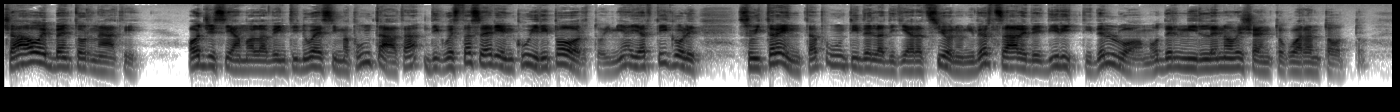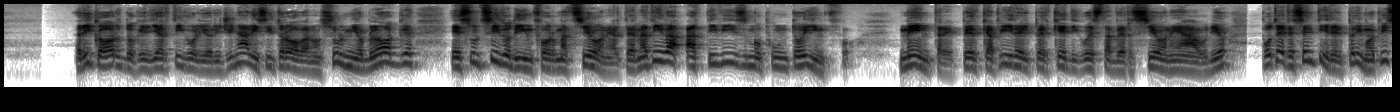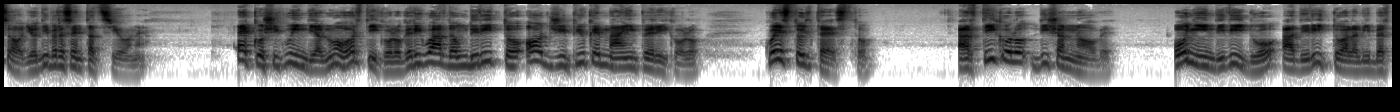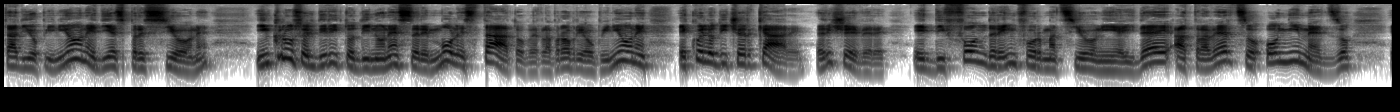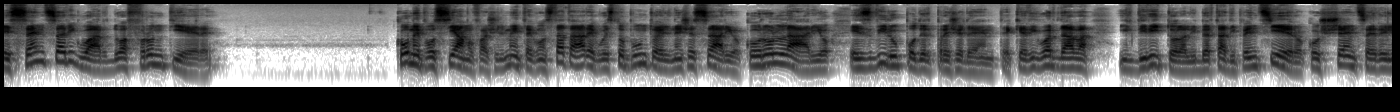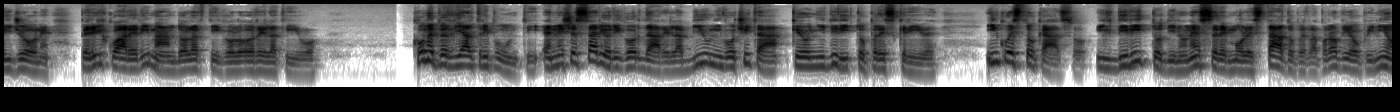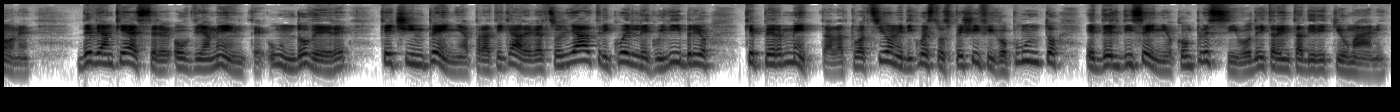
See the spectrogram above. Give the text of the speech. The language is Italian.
Ciao e bentornati. Oggi siamo alla ventiduesima puntata di questa serie in cui riporto i miei articoli sui 30 punti della Dichiarazione universale dei diritti dell'uomo del 1948. Ricordo che gli articoli originali si trovano sul mio blog e sul sito di informazione alternativa attivismo.info, mentre per capire il perché di questa versione audio potete sentire il primo episodio di presentazione. Eccoci quindi al nuovo articolo che riguarda un diritto oggi più che mai in pericolo. Questo il testo. Articolo 19. Ogni individuo ha diritto alla libertà di opinione e di espressione, incluso il diritto di non essere molestato per la propria opinione e quello di cercare, ricevere e diffondere informazioni e idee attraverso ogni mezzo e senza riguardo a frontiere. Come possiamo facilmente constatare, questo punto è il necessario corollario e sviluppo del precedente, che riguardava il diritto alla libertà di pensiero, coscienza e religione, per il quale rimando all'articolo relativo. Come per gli altri punti, è necessario ricordare la biunivocità che ogni diritto prescrive. In questo caso, il diritto di non essere molestato per la propria opinione deve anche essere ovviamente un dovere che ci impegna a praticare verso gli altri quell'equilibrio che permetta l'attuazione di questo specifico punto e del disegno complessivo dei 30 diritti umani.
